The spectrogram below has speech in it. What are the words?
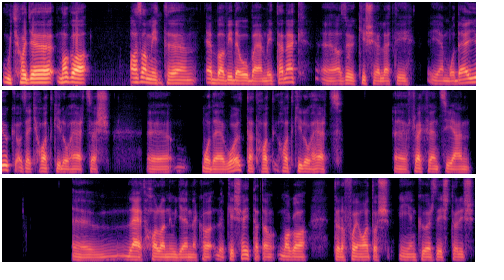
Úgyhogy maga az, amit ebbe a videóba említenek, az ő kísérleti ilyen modelljük, az egy 6 kHz-es modell volt, tehát 6, 6 kHz frekvencián lehet hallani ugye ennek a lökéseit, tehát a maga a folyamatos ilyen körzéstől is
